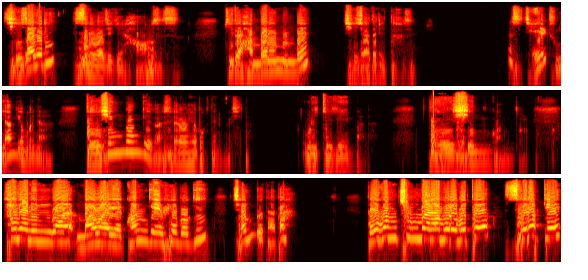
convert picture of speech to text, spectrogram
제자들이 세워지게 하옵소서. 기도 한 번 했는데 제자들이 다 하세요. 그래서 제일 중요한 게 뭐냐? 대신 관계가 새로 회복되는 것이다. 우리 개개인마다. 대신 관계. 하나님과 나와의 관계 회복이 전부 다다. 복음 충만함으로부터 새롭게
